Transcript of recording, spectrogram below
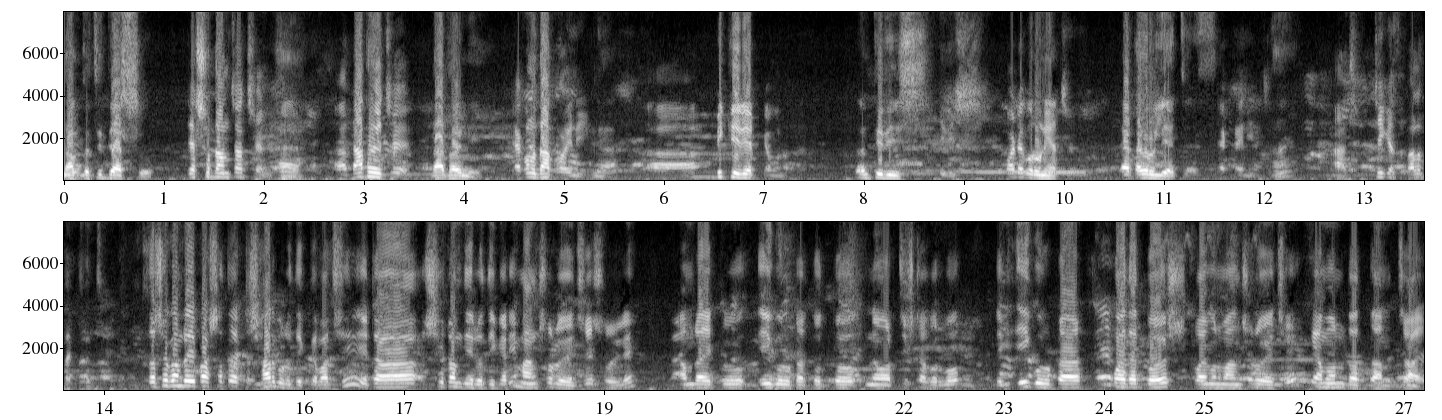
দাম তো দেড়শো। দেড়শো দাম চাচ্ছেন? হ্যাঁ। দাঁত হয়েছে? দাঁত হয়নি। এখনও দাঁত হয়নি? না। বিক্রি রেট কেমন তিরিশ। তিরিশ। কয়টা গরু নিয়ে আছে একটা করে লিয়েছে একটাই নিয়ে আছে আচ্ছা ঠিক আছে ভালো থাকবেন। দর্শক আমরা এই পাশে তো একটা সার গরু দেখতে পাচ্ছি। এটা সুটাম দিয়ে অধিকারী মাংস রয়েছে শরীরে। আমরা একটু এই গরুটার তথ্য নেওয়ার চেষ্টা করব। দেখি এই গরুটার কয় দাঁত বয়স? কয় মন মাংস রয়েছে কেমন দরদাম চায়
